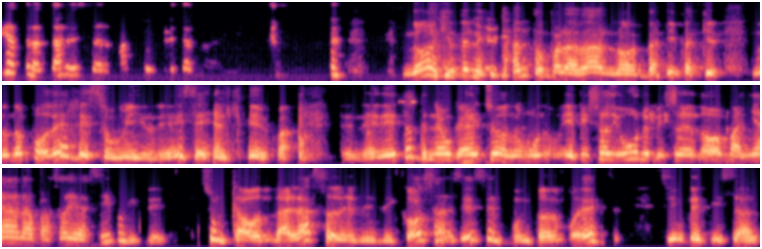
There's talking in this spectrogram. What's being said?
Voy a tratar de ser más concreta todavía. No, hay que tener tanto para darnos, que no, no podés resumir, ese es el tema. Esto tenemos que haber hecho un, episodio 1, episodio 2, mañana, pasado y así, porque es un caudalazo de, de, cosas, ese es el punto, no podés sintetizar.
